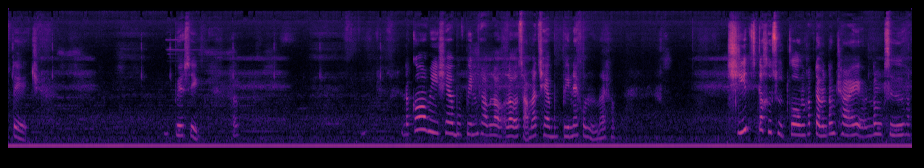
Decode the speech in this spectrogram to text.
stage basic ครับแล้วก็มีแชร์บูปินครับ เราเราสามารถแชร์บูปินให้คนอื่นได้ครับชีตก็คือสูตรโกงครับ แต่มันต้องใช้มันต้องซื้อครับ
